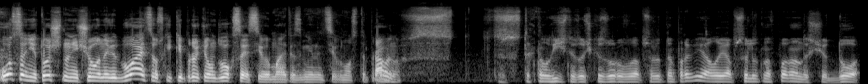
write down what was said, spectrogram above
осені точно нічого не відбувається, оскільки протягом двох сесій ви маєте зміни ці вносити. Правильно? З, технологічної точки зору ви абсолютно праві, але я абсолютно впевнений, що до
